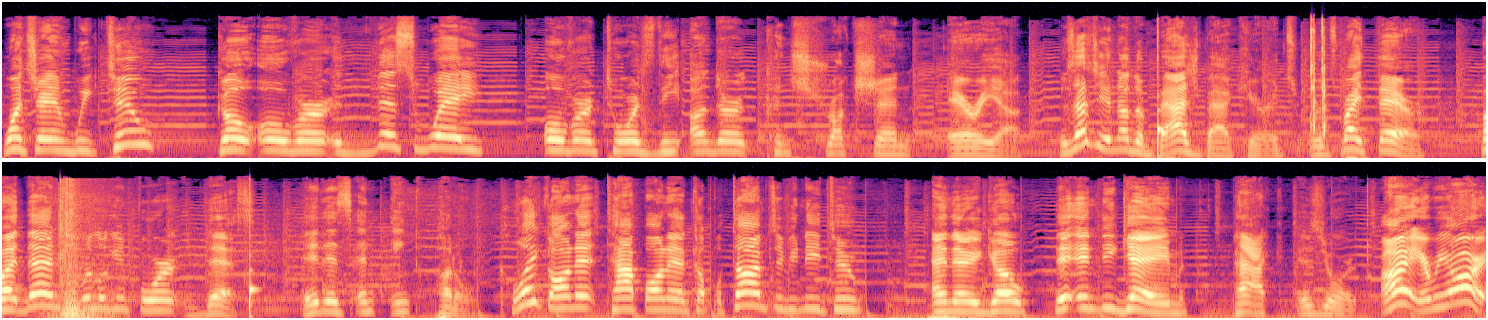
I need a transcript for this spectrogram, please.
Once you're in week two, go over this way over towards the under construction area. There's actually another badge back here. It's, it's right there. But then we're looking for this. It is an ink puddle. Click on it, tap on it a couple times if you need to. And there you go. The indie game pack is yours. All right, here we are.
